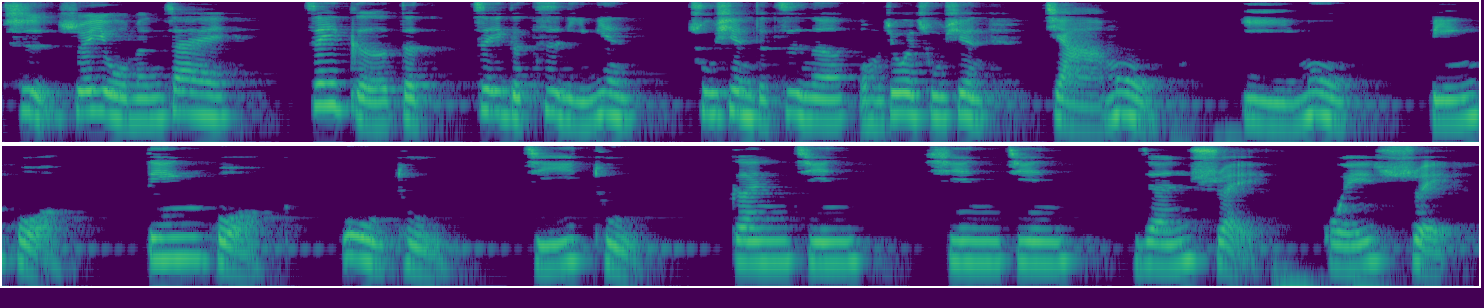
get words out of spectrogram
是，所以我们在这个的这个字里面出现的字呢，我们就会出现甲木、乙木、丙火、丁火、戊土、己土、庚金、辛金、人水、癸水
